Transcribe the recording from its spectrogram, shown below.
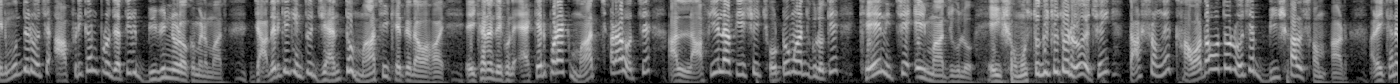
এর মধ্যে রয়েছে আফ্রিকান প্রজাতির বিভিন্ন রকমের মাছ, যাদেরকে কিন্তু জ্যান্ত মাছই খেতে দেওয়া হয়। এইখানে দেখুন, একের পর এক মাছ ছাড়া হচ্ছে আর লাফিয়ে লাফিয়ে সেই ছোট মাছগুলোকে খেয়ে নিচ্ছে এই মাছগুলো। এই সমস্ত কিছু তো রয়েছেই তার সঙ্গে খাওয়া দাওয়া তো রয়েছে বিশাল সম্হার আর এখানে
